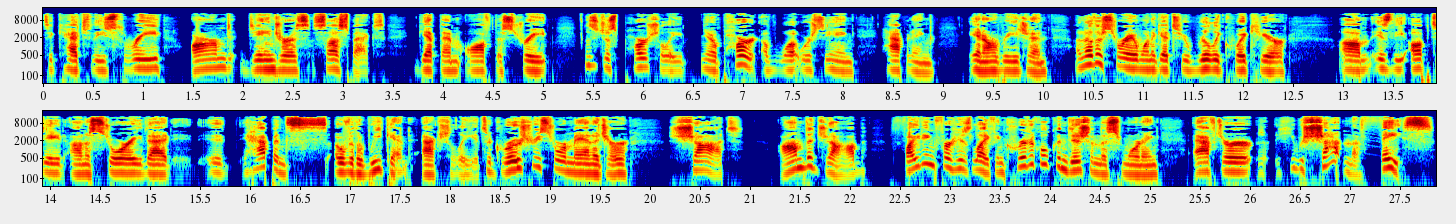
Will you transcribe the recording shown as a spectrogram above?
to catch these three armed, dangerous suspects, get them off the street. This is just partially, you know, part of what we're seeing happening in our region. Another story I want to get to really quick here um, is the update on a story that it happens over the weekend, actually. It's a grocery store manager shot on the job, fighting for his life in critical condition this morning after he was shot in the face.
